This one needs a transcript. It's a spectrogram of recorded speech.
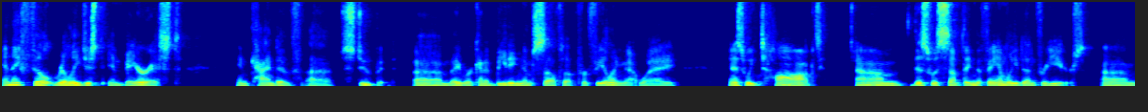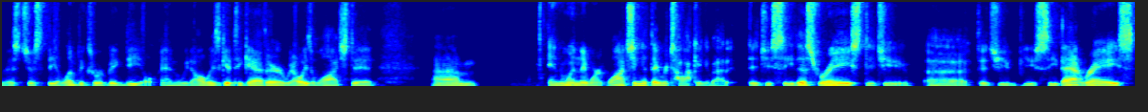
and they felt really just embarrassed and kind of uh, stupid. Um, they were kind of beating themselves up for feeling that way. And as we talked, um, this was something the family had done for years. Um, it's just the Olympics were a big deal, and we'd always get together. We always watched it. Um, and when they weren't watching it, they were talking about it. Did you see this race? Did you uh, did you you see that race?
